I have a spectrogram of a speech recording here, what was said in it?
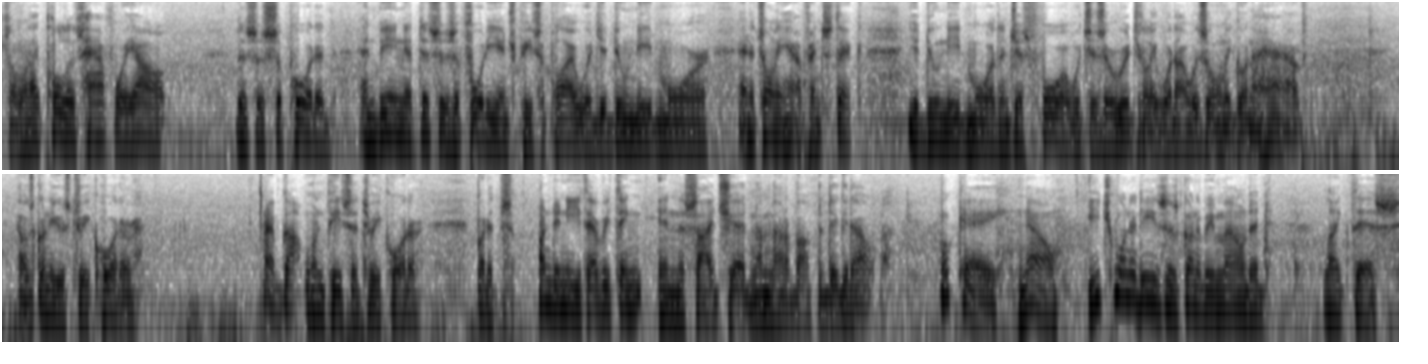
so when I pull this halfway out this is supported. And being that this is a 40 inch piece of plywood, you do need more, and it's only half inch thick, you do need more than just four, which is originally what I was only going to have. I was going to use three quarter. I've got one piece of three quarter, but it's underneath everything in the side shed, and I'm not about to dig it out. Okay, now each one of these is going to be mounted like this.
